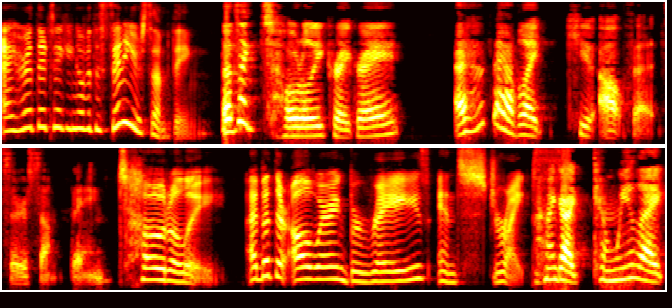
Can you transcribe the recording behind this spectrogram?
I heard they're taking over the city or something. That's like totally cray cray. I hope they have like cute outfits or something. Totally. I bet they're all wearing berets and stripes. Oh my god, can we like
